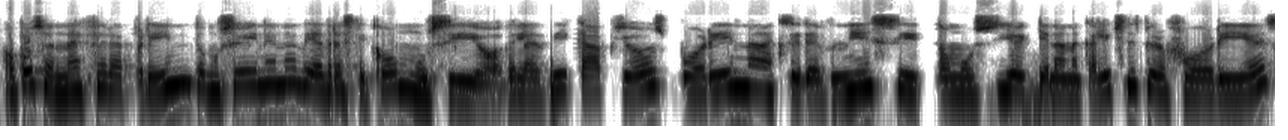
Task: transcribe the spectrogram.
Όπως ανέφερα πριν, το μουσείο είναι ένα διαδραστικό μουσείο. Δηλαδή κάποιος μπορεί να εξερευνήσει το μουσείο και να ανακαλύψει τις πληροφορίες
